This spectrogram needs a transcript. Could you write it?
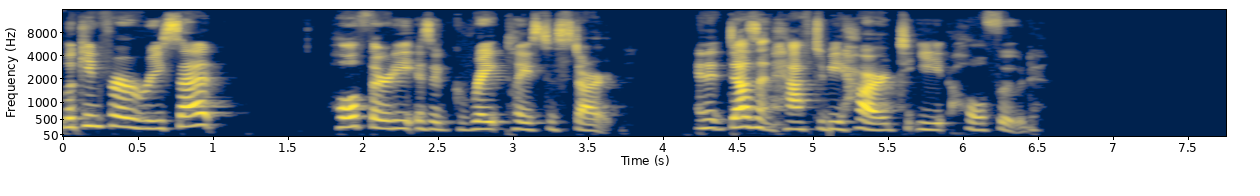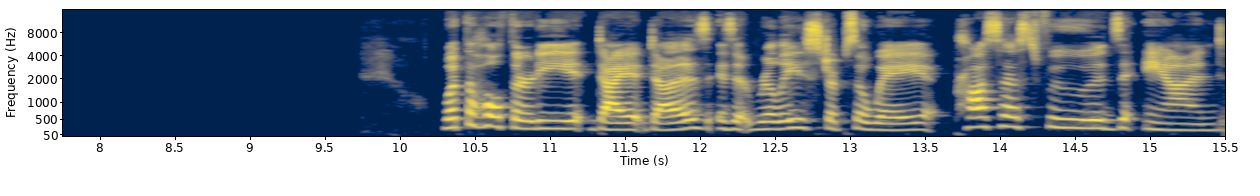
Looking for a reset? Whole 30 is a great place to start, and it doesn't have to be hard to eat whole food. What the Whole 30 diet does is it really strips away processed foods and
